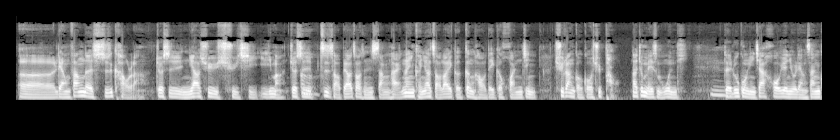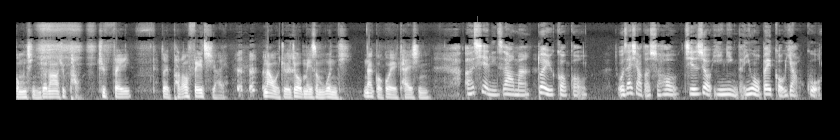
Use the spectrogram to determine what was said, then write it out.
呃两方的思考啦，就是你要去取其一嘛，就是嗯至少不要造成伤害。那你可能要找到一个更好的一个环境，去让狗狗去跑，那就没什么问题。嗯对，如果你家后院有两三公顷，你就让它去跑 去飞，对，跑到飞起来，那我觉得就没什么问题。那狗狗也开心，而且你知道吗？对于狗狗，我在小的时候其实是有阴影的，因为我被狗咬过，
